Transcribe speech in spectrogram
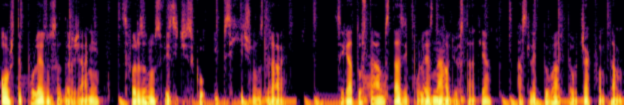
още полезно съдържание, свързано с физическо и психично здраве. Сега те оставам с тази полезна аудиостатия, а след това те очаквам там.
